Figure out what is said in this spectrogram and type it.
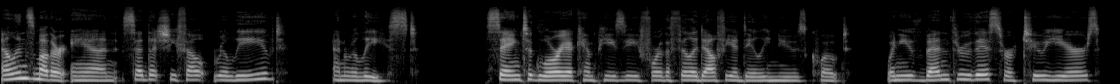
Ellen's mother, Anne, said that she felt relieved and released, saying to Gloria Campisi for the Philadelphia Daily News, quote, When you've been through this for two years,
